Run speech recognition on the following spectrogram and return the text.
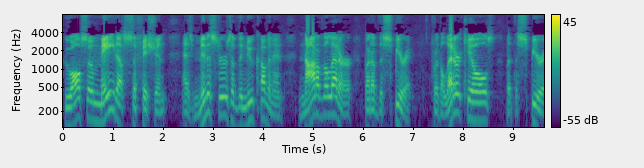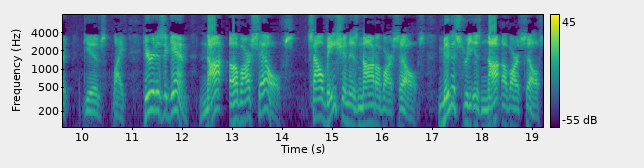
who also made us sufficient as ministers of the new covenant, not of the letter, but of the Spirit. For the letter kills, but the Spirit gives life. Here it is again, not of ourselves. Salvation is not of ourselves. Ministry is not of ourselves.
